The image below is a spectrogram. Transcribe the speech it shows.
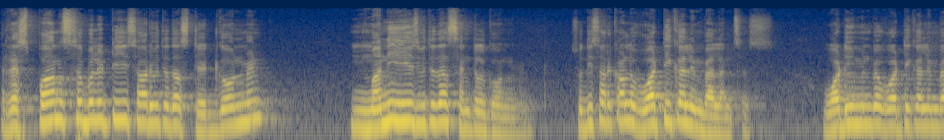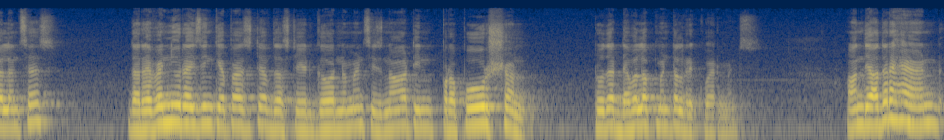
responsibilities are with the state government, money is with the central government. So these are called vertical imbalances. What do you mean by vertical imbalances? The revenue raising capacity of the state governments is not in proportion to the developmental requirements. On the other hand,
